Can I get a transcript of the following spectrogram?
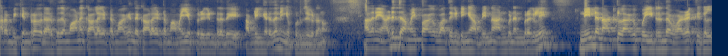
ஆரம்பிக்கின்ற ஒரு அற்புதமான காலகட்டமாக இந்த காலகட்டம் அமையப்பெறுகின்றது அப்படிங்கிறத நீங்கள் புரிஞ்சுக்கிடணும். அதனை அடுத்த அமைப்பாக பார்த்துக்கிட்டீங்க அப்படின்னா அன்பு நண்பர்களே நீண்ட நாட்களாக போய்கிட்டு இருந்த வழக்குகள்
